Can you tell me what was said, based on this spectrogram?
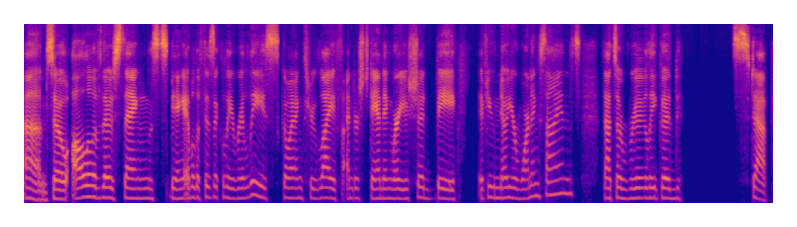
Um, so, all of those things, being able to physically release, going through life, understanding where you should be, if you know your warning signs, that's a really good step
